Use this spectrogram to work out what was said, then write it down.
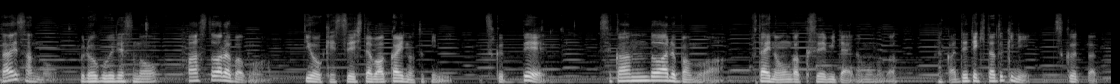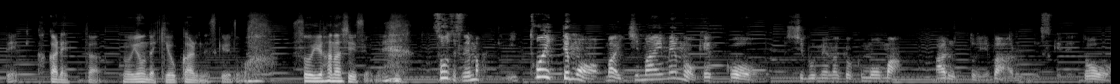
第3のブログでそのファーストアルバムはデュオを結成したばかりの時に作って、セカンドアルバムは2人の音楽性みたいなものがなんか出てきた時に作ったって書かれたのを読んだ記憶があるんですけれど そういう話ですよね。そうですね。まあ、とはいっても、まあ、1枚目も結構渋めの曲も、まあ、あるといえばあるんですけれど、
